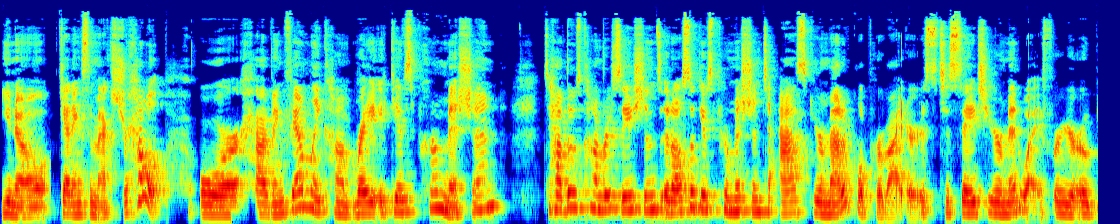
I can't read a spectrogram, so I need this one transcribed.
you know, getting some extra help or having family come, right? It gives permission to have those conversations. It also gives permission to ask your medical providers to say to your midwife or your OB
